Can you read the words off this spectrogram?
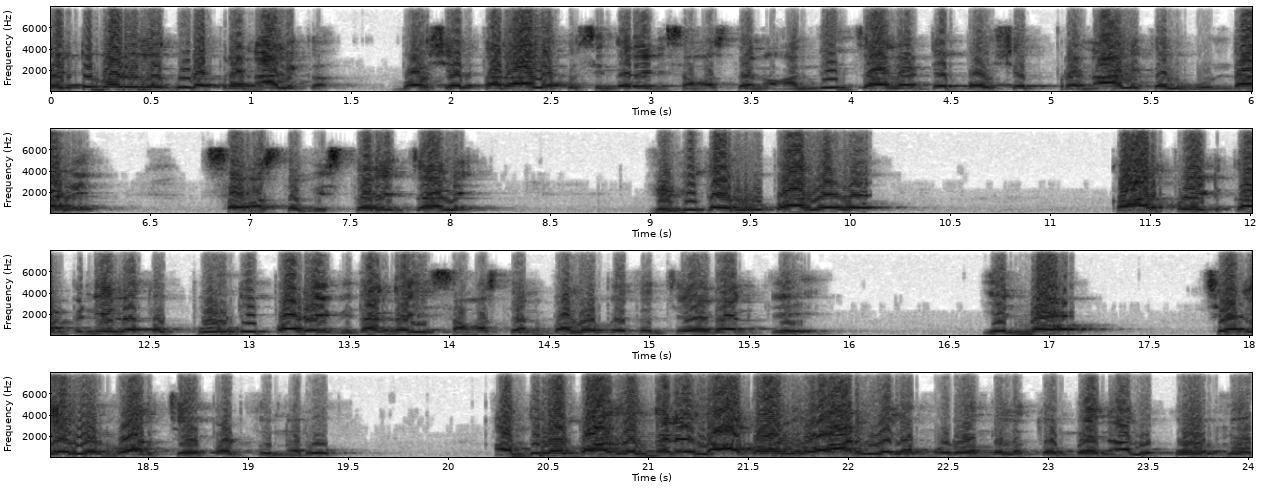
పెట్టుబడులకు కూడా ప్రణాళిక. భవిష్యత్ తరాలకు సింగరేణి సంస్థను అందించాలంటే భవిష్యత్ ప్రణాళికలు ఉండాలి సంస్థ విస్తరించాలి. వివిధ రూపాలలో కార్పొరేట్ కంపెనీలతో పోటీ పడే విధంగా ఈ సంస్థను బలోపేతం చేయడానికి ఎన్నో చర్యలను వారు చేపడుతున్నారు. అందులో భాగంగానే లాభాలు ఆరు వేల మూడు వందల తొంభై నాలుగు కోట్లు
